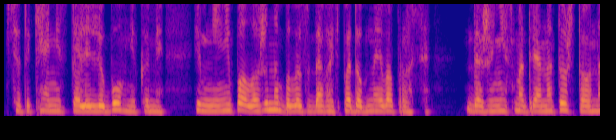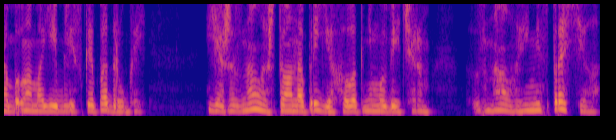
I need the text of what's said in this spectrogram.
все таки они стали любовниками, и мне не положено было задавать подобные вопросы, даже несмотря на то, что она была моей близкой подругой. Я же знала, что она приехала к нему вечером. Знала и не спросила.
